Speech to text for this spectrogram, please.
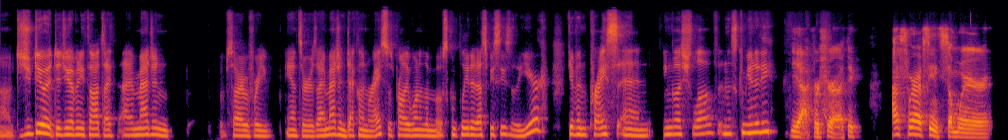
Uh, did you do it? Did you have any thoughts? I, I imagine. I'm sorry before you answer. Is I imagine Declan Rice was probably one of the most completed SBCs of the year, given price and English love in this community. Yeah, for sure. I think I swear I've seen somewhere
